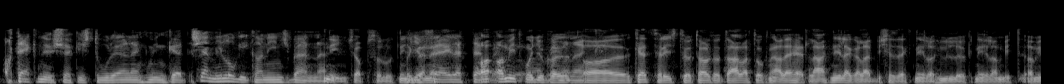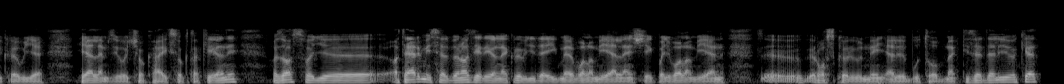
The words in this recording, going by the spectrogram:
a teknősök is túlélnek minket, semmi logika nincs benne. Nincs, abszolút nincs hogy benne. A a, amit mondjuk a, a ketteléstől tartott állatoknál lehet látni, legalábbis ezeknél a hüllőknél, amit, amikre ugye jellemző, hogy sokáig szoktak élni, az az, hogy a természetben azért élnek rövid ideig, mert valami ellenség, vagy valamilyen rossz körülmény előbb-utóbb megtizedeli őket.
